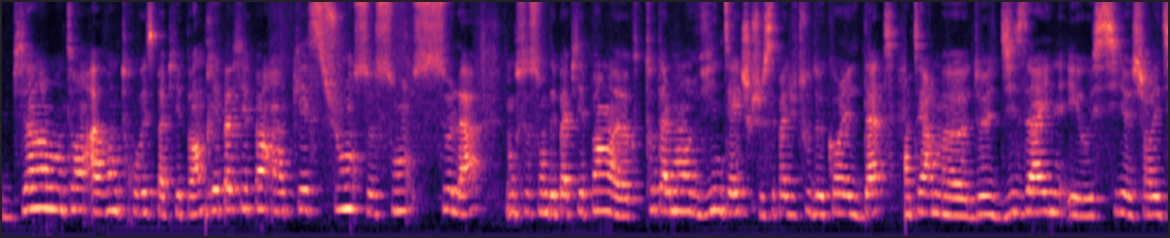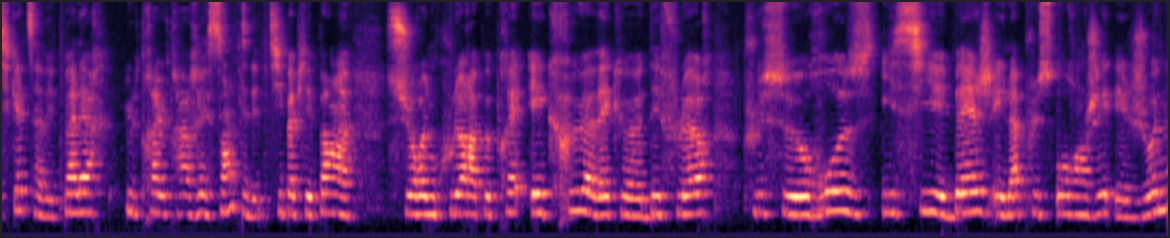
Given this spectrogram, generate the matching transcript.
bien longtemps avant de trouver ce papier peint. Les papiers peints en question ce sont ceux-là. Donc ce sont des papiers peints euh, totalement vintage, je sais pas du tout de quand ils datent. En termes euh, de design et aussi sur l'étiquette ça avait pas l'air ultra ultra récent. C'est des petits papiers peints sur une couleur à peu près écrue avec euh, des fleurs plus euh, rose ici et beige et là plus orangé et jaune.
